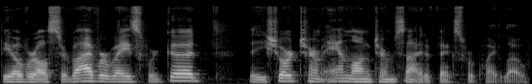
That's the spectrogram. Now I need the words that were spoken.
The overall survivor rates were good. The short-term and long-term side effects were quite low.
